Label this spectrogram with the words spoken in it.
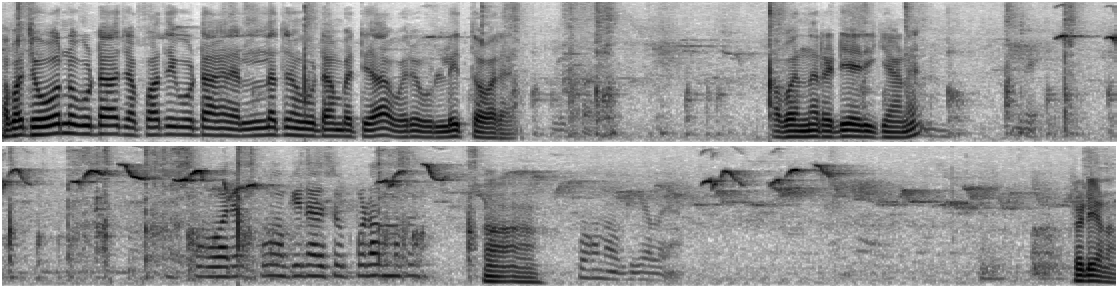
അപ്പോൾ ചോറിന് കൂട്ടാ ചപ്പാത്തി കൂട്ടാ അങ്ങനെ എല്ലാത്തിനും കൂട്ടാൻ പറ്റിയ ഒരു ഉള്ളിത്തോര ഉള്ളിത്തോരൻ. അപ്പോൾ ഇന്ന് റെഡി ആയിരിക്കുകയാണ് ഉപ്പ് നോക്കിയിട്ട് ഉപ്പിടാം നമുക്ക് ആ ആ. ഉപ്പ് നോക്കിയാൽ റെഡിയാണോ?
